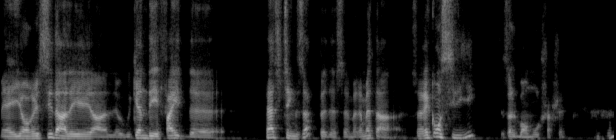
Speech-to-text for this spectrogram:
Mais ils ont réussi dans, les, le week-end des fêtes de patch things up, de se remettre en. se réconcilier. C'est ça le bon mot que je cherchais. Mm-hmm.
